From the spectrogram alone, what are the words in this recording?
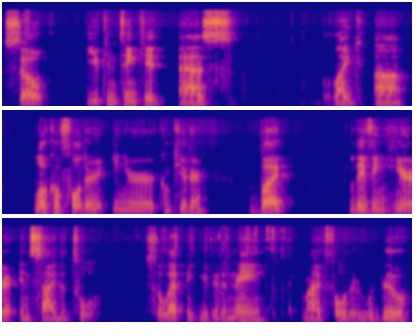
So you can think it as like a local folder in your computer, but living here inside the tool. So let me give it a name, my folder will do.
